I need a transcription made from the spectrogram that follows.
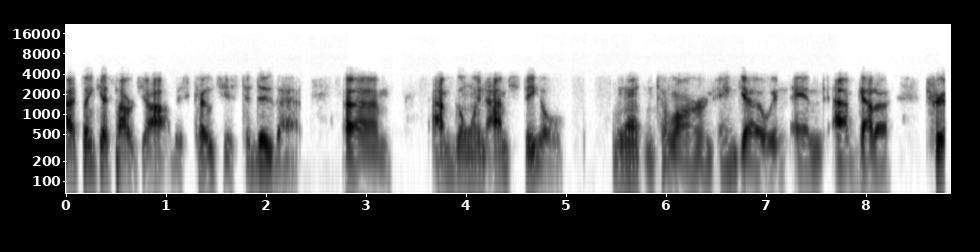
I think that's our job as coaches to do that. Um, I'm going. I'm still wanting to learn and go, and and I've got a trip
